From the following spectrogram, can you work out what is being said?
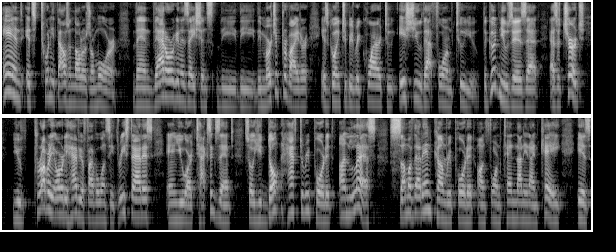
and it's $20,000 or more, then that organization's, the, the, the merchant provider is going to be required to issue that form to you. The good news is that as a church, you probably already have your 501c3 status and you are tax exempt, so you don't have to report it unless some of that income reported on Form 1099K is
